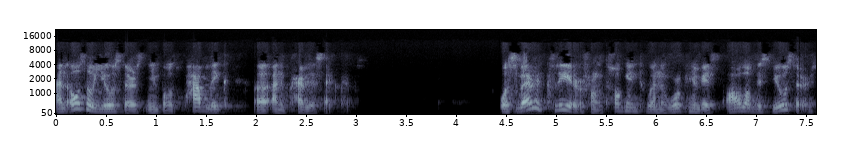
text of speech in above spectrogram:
and also users in both public uh, and private sectors. What's very clear from talking to and working with all of these users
